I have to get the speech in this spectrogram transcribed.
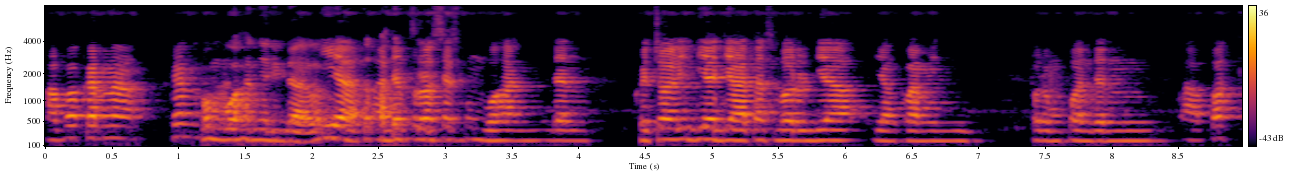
apa karena kan pembuahannya di dalam iya ada aja. proses pembuahan dan kecuali dia di atas baru dia yang kelamin perempuan dan apa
